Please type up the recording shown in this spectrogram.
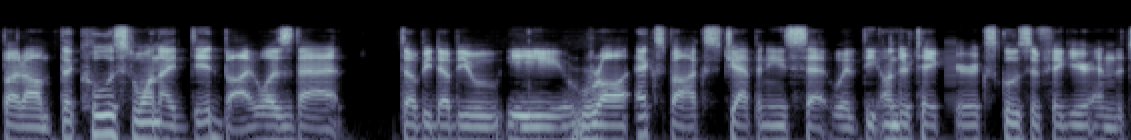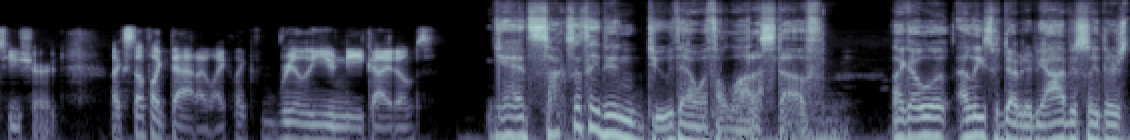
But um, the coolest one I did buy was that WWE Raw Xbox Japanese set with the Undertaker exclusive figure and the T-shirt, like stuff like that. I like like really unique items. Yeah, it sucks that they didn't do that with a lot of stuff. Like at least with WWE, obviously there's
